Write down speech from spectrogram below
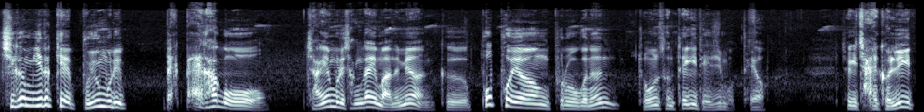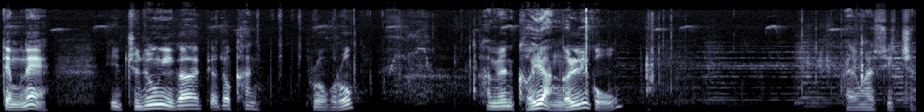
지금 이렇게 부유물이 빽빽하고 장애물이 상당히 많으면 그 포포형 프로그는 좋은 선택이 되지 못해요. 저기 잘 걸리기 때문에 이 주둥이가 뾰족한 프로그로 하면 거의 안 걸리고 사용할 수 있죠.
